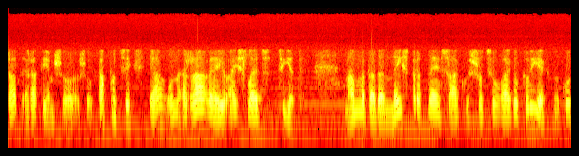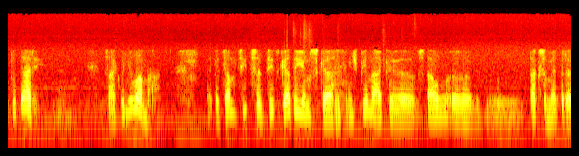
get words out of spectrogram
rat, ratiem šo, šo kapuci ja, un ar rāvēju aizslēdz ciet. Mamma tādā neizpratnē sāk uz šo cilvēku kliegt, nu, ko tu dari? Sāk viņu lamāt. Pēc tam cits, cits gadījums, ka viņš pienāk stāv uh, taksometra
